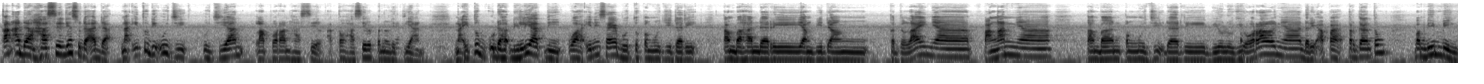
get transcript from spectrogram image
kan ada hasilnya sudah ada. Nah itu diuji. Ujian laporan hasil atau hasil penelitian. Nah itu udah dilihat nih. Wah ini saya butuh penguji dari tambahan dari yang bidang kedelainya pangannya tambahan penguji dari biologi oralnya dari apa. Tergantung pembimbing.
